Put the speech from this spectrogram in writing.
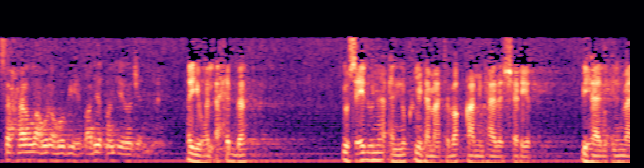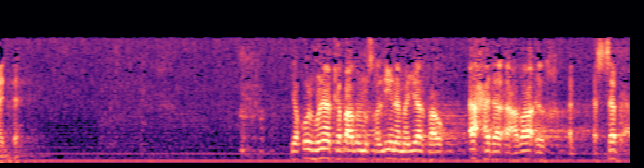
سهل الله له به طريقا إلى الجنة. أيها الأحبة يسعدنا أن نكمل ما تبقى من هذا الشريط بهذه المادة. يقول هناك بعض المصلين من يرفع أحد الأعضاء السبعة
